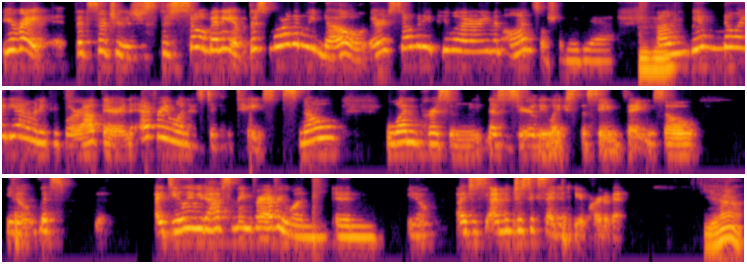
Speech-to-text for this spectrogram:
you're right. That's so true. There's just there's so many of there's more than we know. There are so many people that aren't even on social media. Mhm. Um, we have no idea how many people are out there, and everyone has different tastes. No one person necessarily likes the same thing. So, you know, let's ideally we'd have something for everyone. And, you know, I just I'm just excited to be a part of it. yeah.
